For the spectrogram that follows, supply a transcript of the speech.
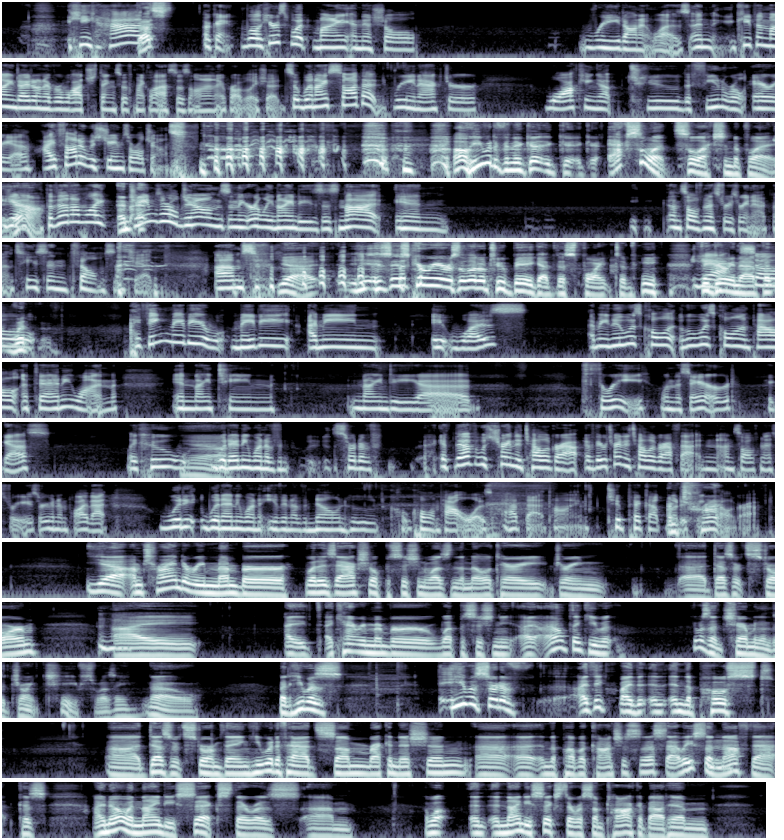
he had. That's okay. Well, here's what my initial read on it was, and keep in mind, I don't ever watch things with my glasses on, and I probably should. So when I saw that reenactor walking up to the funeral area, I thought it was James Earl Jones. Oh, he would have been a good, good, good- excellent selection to play. Yeah. But then I'm like, And I- James Earl Jones in the early 90s is not in Unsolved Mysteries reenactments. He's in films and shit. um, so, Yeah. His, his career is a little too big at this point to be, be Yeah, doing that. so- but what, I think maybe, maybe, I mean, it was, I mean, who was Colin, who was Colin Powell to anyone in 1990, uh, when this aired. I guess. Like who Yeah. would anyone have sort of if that was trying to telegraph if they were trying to telegraph that in unsolved mysteries or even imply that would it, would anyone even have known who Colin Powell was at that time to pick up what I'm is try- being telegraphed? Yeah, I'm trying to remember what his actual position was in the military during uh, Desert Storm. I, I, I can't remember what position he. I, I don't think he was. He wasn't chairman of the Joint Chiefs, was he? No, but he was. He was sort of. I think by the in, in the post. Uh, Desert Storm thing, he would have had some recognition uh, uh, in the public consciousness, at least enough that because I know in '96 there was, um, well, in, in '96 there was some talk about him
